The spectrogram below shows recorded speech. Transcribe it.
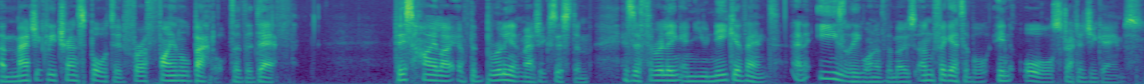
are magically transported for a final battle to the death. This highlight of the brilliant magic system is a thrilling and unique event, and easily one of the most unforgettable in all strategy games.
